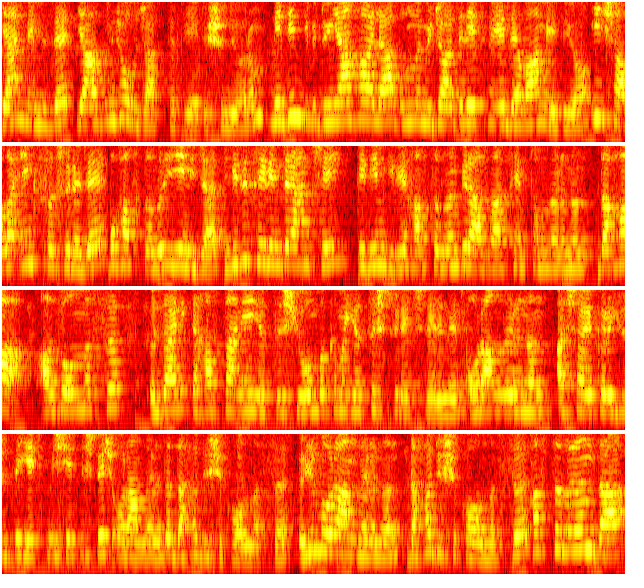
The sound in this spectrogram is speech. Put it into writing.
yenmemize yardımcı olacaktır diye düşünüyorum. Dediğim gibi dünya hala bununla mücadele etmeye devam ediyor. İnşallah en kısa sürede bu hastalığı yeneceğiz. Bizi sevindiren şey dediğim gibi hastalığın biraz daha semptomlarının daha az olması özellikle hastaneye yatış, yoğun bakıma yatış süreçlerinin oranlarının aşağı yukarı %70-75 oranlarında daha düşük olması, ölüm oranlarının daha düşük olması, hastalığın da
